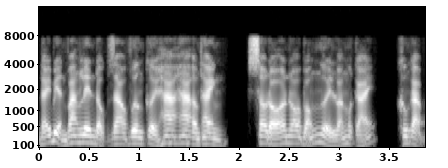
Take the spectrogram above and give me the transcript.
Đáy biển vang lên độc giao vương cười ha ha âm thanh, sau đó no bóng người loáng một cái, không gặp.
